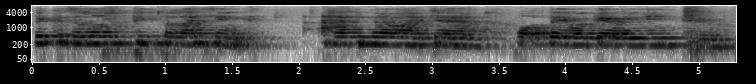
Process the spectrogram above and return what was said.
Because a lot of people, I think, had no idea what they were going into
